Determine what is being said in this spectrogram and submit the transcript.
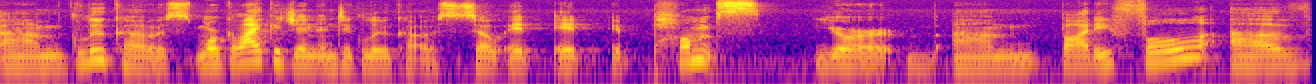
um, glucose, more glycogen into glucose. So it it, it pumps your um, body full of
